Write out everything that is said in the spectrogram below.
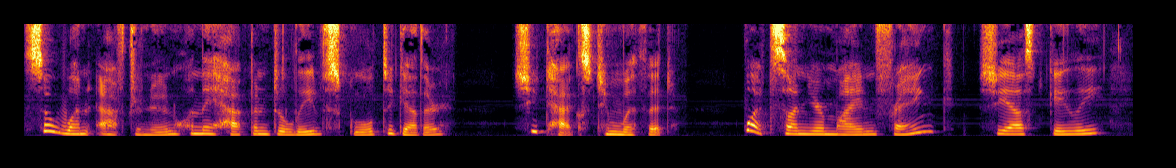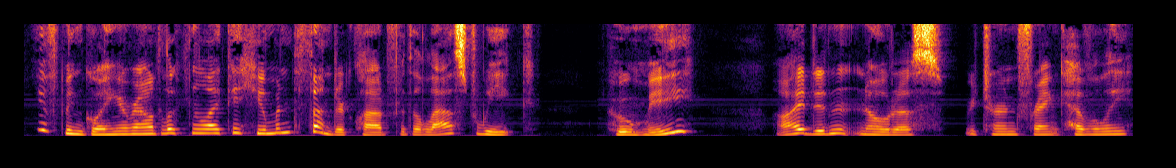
So one afternoon, when they happened to leave school together, she taxed him with it. What's on your mind, Frank? she asked gaily. You've been going around looking like a human thundercloud for the last week. Who, me? I didn't notice, returned Frank heavily.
